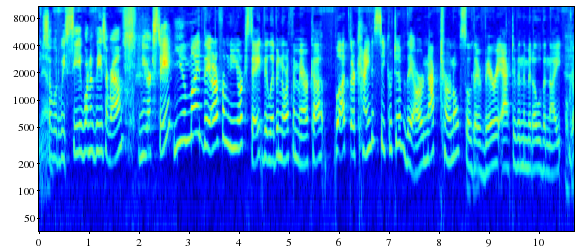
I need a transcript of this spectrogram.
Yeah. So would we see one of these around New York State? You might. They are from New York State. They live in North America, but they're kind of secretive. They are nocturnal, so they're very active in the middle of the night. Okay.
